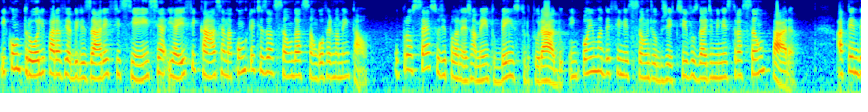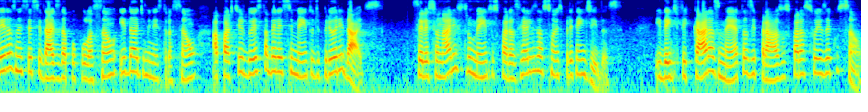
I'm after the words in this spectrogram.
e controle para viabilizar a eficiência e a eficácia na concretização da ação governamental. O processo de planejamento bem estruturado impõe uma definição de objetivos da administração para atender às necessidades da população e da administração a partir do estabelecimento de prioridades, selecionar instrumentos para as realizações pretendidas, identificar as metas e prazos para sua execução,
